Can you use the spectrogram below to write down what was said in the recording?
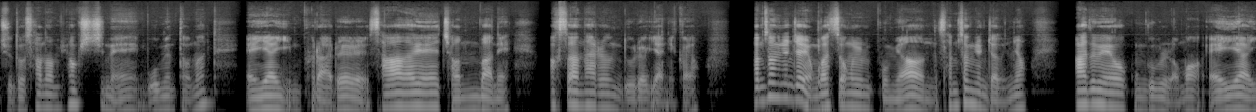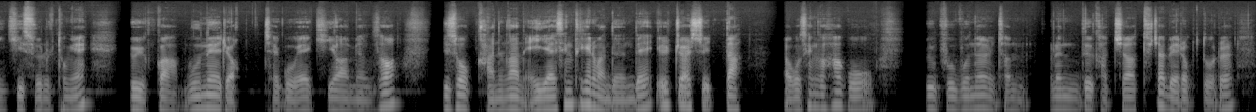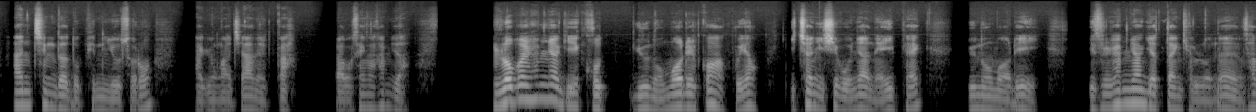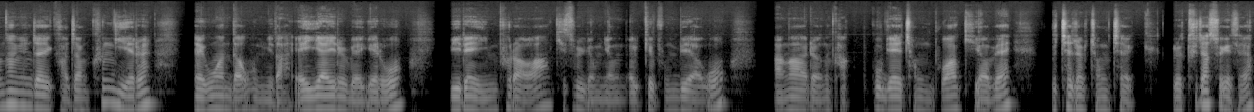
주도 산업 혁신의 모멘텀은 AI 인프라를 사회 전반에 확산하려는 노력이 아닐까요? 삼성전자 연관성을 보면 삼성전자는요, 하드웨어 공급을 넘어 AI 기술을 통해 교육과 문해력 제고에 기여하면서 지속 가능한 AI 생태계를 만드는데 일조할 수 있다라고 생각하고 그 부분을 전 브랜드 가치와 투자 매력도를 한층 더 높이는 요소로 작용하지 않을까라고 생각합니다. 글로벌 협력이 곧 유노멀일 것 같고요. 2025년 에이펙 유노멀이 기술 협력이었다는 결론은 삼성전자의 가장 큰 기회를 제공한다고 봅니다. AI를 매개로 미래 인프라와 기술 역량을 넓게 분배하고 강화하려는 각국의 정부와 기업의 구체적 정책 그리고 투자 속에서요.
